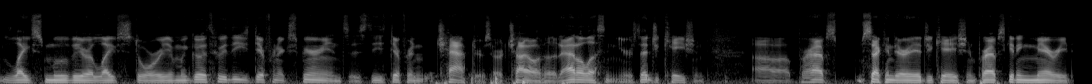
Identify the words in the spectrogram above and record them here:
life's movie or life story, and we go through these different experiences, these different chapters our childhood, adolescent years, education, uh, perhaps secondary education, perhaps getting married,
